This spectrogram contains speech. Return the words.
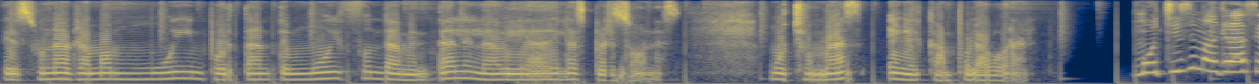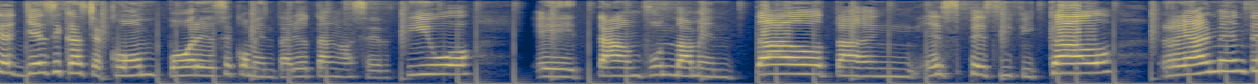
es una rama muy importante, muy fundamental en la vida de las personas, mucho más en el campo laboral. Muchísimas gracias Jessica Chacón por ese comentario tan asertivo, eh, tan fundamentado, tan especificado. Realmente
